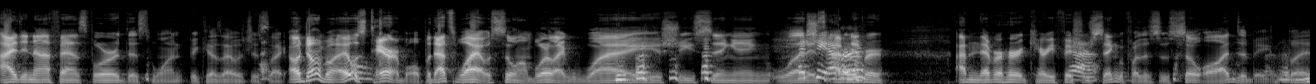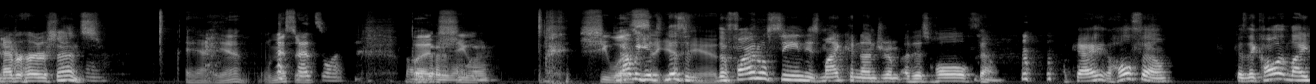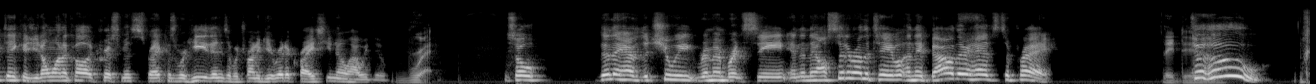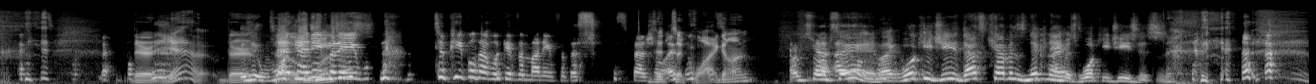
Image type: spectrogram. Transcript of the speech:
I did not fast forward this one because I was just like, oh, don't. It was Oh. terrible, but that's why I was still on board. Like, why is she singing? What Has is? she I've never, I've never heard Carrie Fisher Yeah. sing before. This is so odd to me, but Never heard her since. yeah, yeah, we miss her. That's one. But she- way. She was. Now we get singing, listen. yeah. The final scene is my conundrum of this whole film. Okay, the whole film, because they call it Light Day because you don't want to call it Christmas, right? Because we're heathens and we're trying to get rid of Christ. You know how we do. right. So then they have the Chewie remembrance scene, and then they all sit around the table and they bow their heads to pray. They do. To who? They're yeah. They're. Is it to Wookiee And Qui- anybody Jesus? to people that will give the money for this special. It's a Qui Gon? That's what Yeah, I'm saying. Like Wookiee Jesus. That's Kevin's nickname I- is Wookiee Jesus.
